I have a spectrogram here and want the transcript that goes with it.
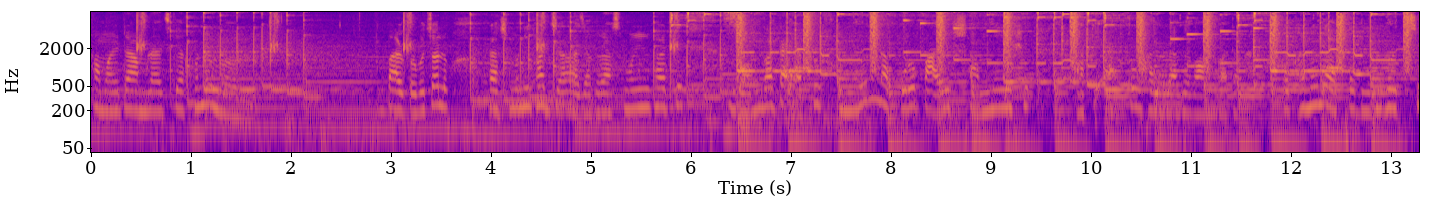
সময়টা আমরা আজকে এখন পার করব। চলো, রাসমণি ঘাট যাওয়া যাক। রাসমণির ঘাটে গঙ্গাটা এত সুন্দর না, পুরো পায়ের সামনে এসে থাকে। এত ভালো লাগে গঙ্গাটা। ওখানে না একটা দিদি হচ্ছে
